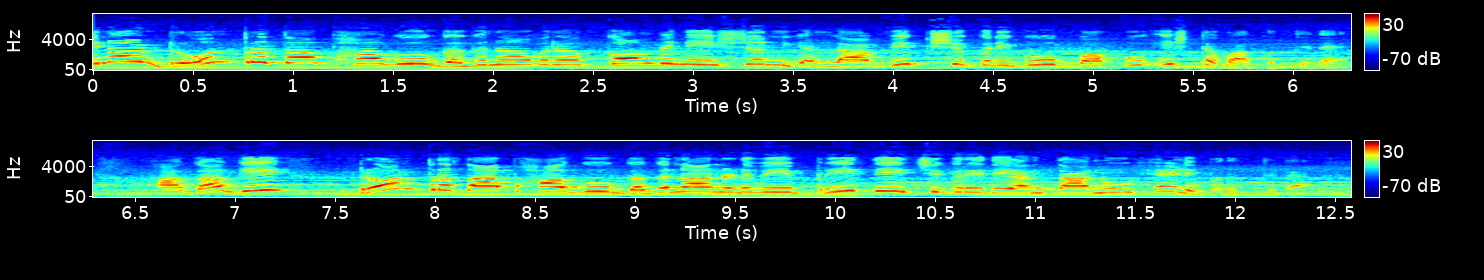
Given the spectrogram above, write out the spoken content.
ಇನ್ನು ಡ್ರೋನ್ ಪ್ರತಾಪ್ ಹಾಗೂ ಗಗನ ಅವರ ಕಾಂಬಿನೇಷನ್ ಎಲ್ಲ ವೀಕ್ಷಕರಿಗೂ ಬಹು ಇಷ್ಟವಾಗುತ್ತಿದೆ. ಹಾಗಾಗಿ ಡ್ರೋನ್ ಪ್ರತಾಪ್ ಹಾಗೂ ಗಗನ ನಡುವೆ ಪ್ರೀತಿ ಚಿಗುರಿದೆ ಅಂತಾನೂ ಹೇಳಿ ಬರುತ್ತಿದೆ.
